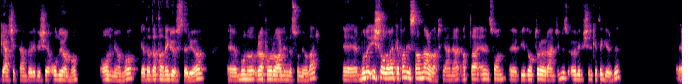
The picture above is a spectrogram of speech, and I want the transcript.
gerçekten böyle bir şey oluyor mu? Olmuyor mu? Ya da data ne gösteriyor? E, bunu rapor halinde sunuyorlar. E, bunu iş olarak yapan insanlar var. Yani hatta en son e, bir doktor öğrencimiz öyle bir şirkete girdi. E,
